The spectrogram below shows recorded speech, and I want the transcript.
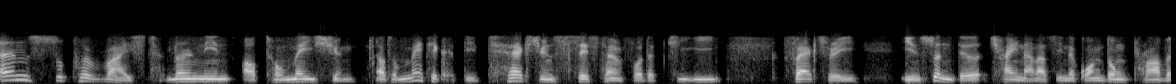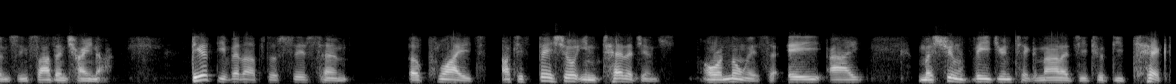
unsupervised learning automation, automatic detection system for the TE factory in Shunde, China. That's in the Guangdong province in southern China. They developed a system applied artificial intelligence, or known as AI, machine vision technology to detect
